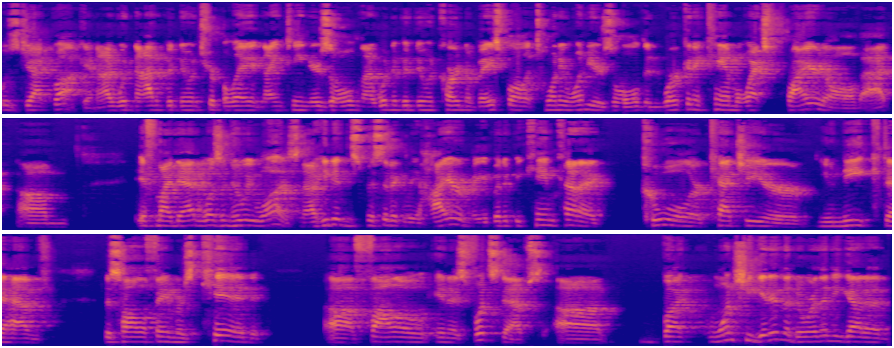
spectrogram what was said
was jack buck and i would not have been doing aaa at 19 years old and i wouldn't have been doing cardinal baseball at 21 years old and working at KMOX prior to all that um, if my dad wasn't who he was. Now, he didn't specifically hire me, but it became kind of cool or catchy or unique to have this Hall of Famer's kid uh, follow in his footsteps. Uh, but once you get in the door, then you got to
